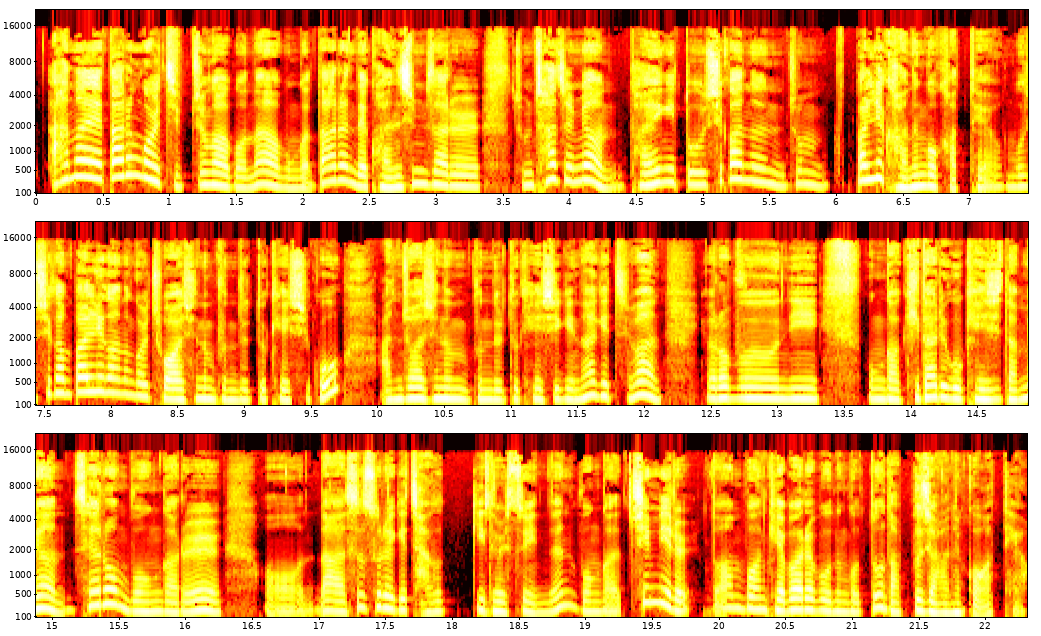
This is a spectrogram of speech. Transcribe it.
하나에 다른 걸 집중하거나 뭔가 다른 내 관심사를 좀 찾으면 다행히 또 시간은 좀 빨리 가는 것 같아요. 뭐 시간 빨리 가는 걸 좋아하시는 분들도 계시고 안 좋아하시는 분들도 계시긴 하겠지만 여러분이 뭔가 기다리고 계시다면 새로운 무언가를 어, 나 스스로에게 자극이 될 수 있는 뭔가 취미를 또 한번 개발해 보는 것도 나쁘지 않을 것 같아요.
